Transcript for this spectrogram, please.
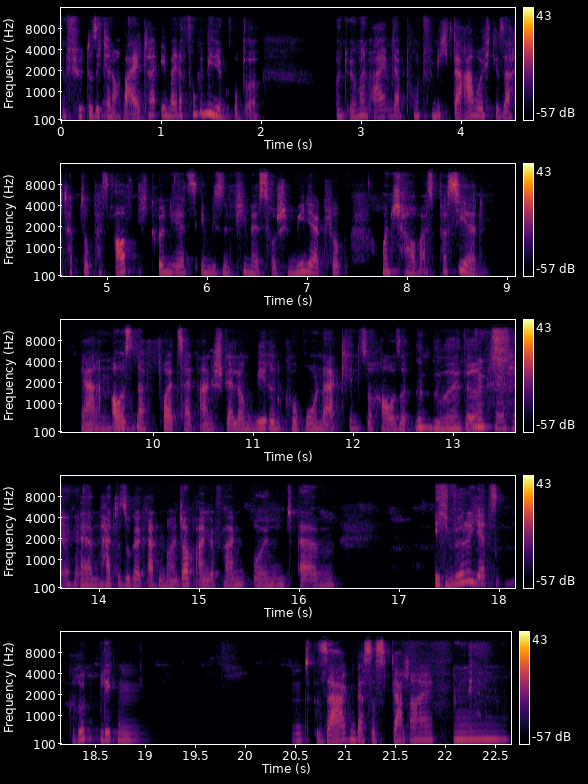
und führte sich dann auch weiter eben bei der Funke Mediengruppe. Und irgendwann war eben der Punkt für mich da, wo ich gesagt habe, so pass auf, ich gründe jetzt eben diesen Female Social Media Club und schau, was passiert ja, mhm. aus einer Vollzeitanstellung während Corona, Kind zu Hause und so weiter. ähm, hatte sogar gerade einen neuen Job angefangen. Und ähm, ich würde jetzt rückblickend sagen, dass es gar mal mh, mm,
